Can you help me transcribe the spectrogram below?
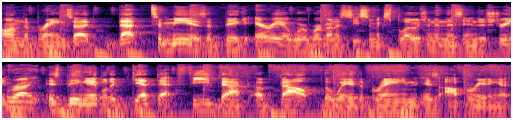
on the brain. So that to me is a big area where we're going to see some explosion in this industry. Right. Is being able to get that feedback about the way the brain is operating. It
